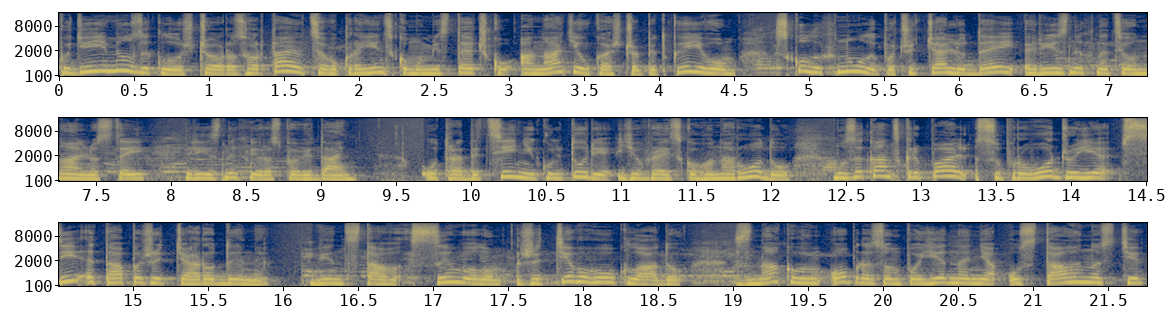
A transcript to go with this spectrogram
Події мюзиклу, що розгортаються в українському містечку Анатівка, що під Києвом, сколихнули почуття людей різних національностей, різних віросповідань. У традиційній культурі єврейського народу музикант Скрипаль супроводжує всі етапи життя родини. Він став символом життєвого укладу, знаковим образом поєднання усталеності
